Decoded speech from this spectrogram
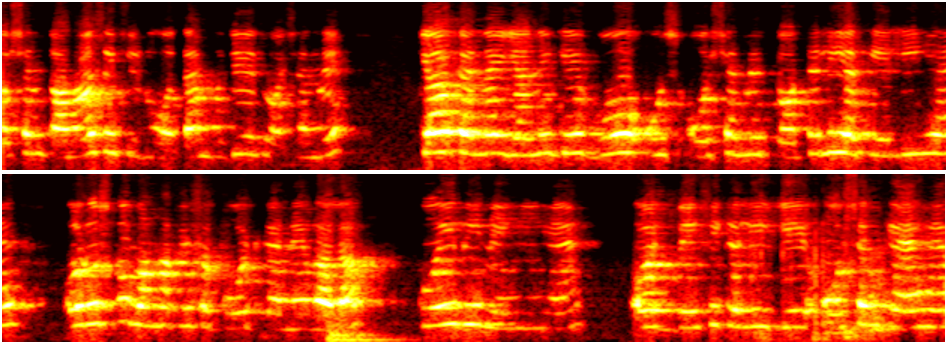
ओशन कहाँ से शुरू होता है, मुझे इस ओशन में क्या करना है? यानी कि वो उस ओशन में टोटली अकेली है और उसको वहाँ पे सपोर्ट करने वाला कोई भी नहीं है। और बेसिकली ये ओशन क्या है?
